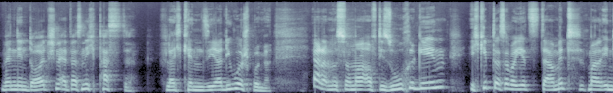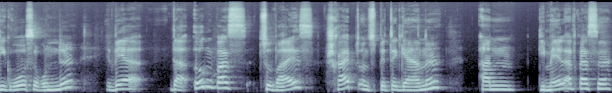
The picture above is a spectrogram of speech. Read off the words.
wenn den Deutschen etwas nicht passte. Vielleicht kennen Sie ja die Ursprünge. Ja, da müssen wir mal auf die Suche gehen. Ich gebe das aber jetzt damit mal in die große Runde. Wer da irgendwas zu weiß, schreibt uns bitte gerne an die Mailadresse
